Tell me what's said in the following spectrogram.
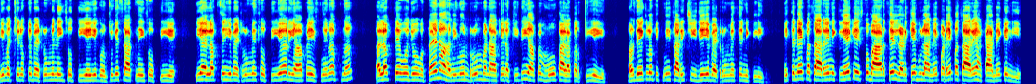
ये बच्चे लोग के बेडरूम में नहीं सोती है, ये गोंचू के साथ नहीं सोती है, ये अलग से ये बेडरूम में सोती है और यहाँ पे इसने ना अपना अलग से वो जो होता है ना हनीमून रूम बना के रखी थी, यहाँ पे मुँह काला करती है ये। और देख लो कितनी सारी चीज़ें ये बेडरूम में से निकली। इतने पसारे निकले कि इसको बाहर से लड़के बुलाने पड़े पसारे हटाने के लिए।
